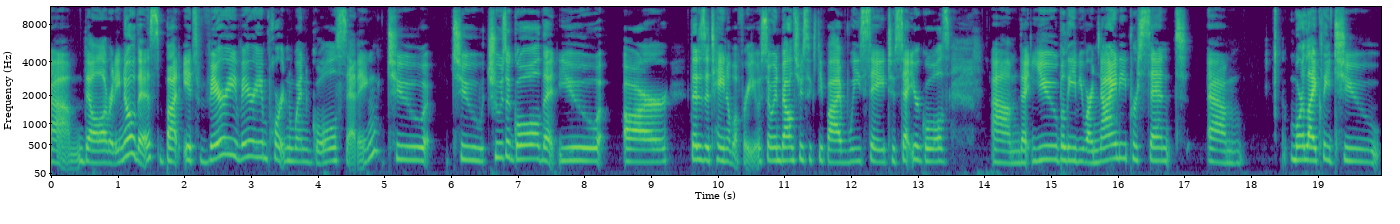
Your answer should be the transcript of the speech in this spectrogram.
um, they'll already know this, but it's very, very important when goal setting to to choose a goal that you are that is attainable for you. So in Balance 365, we say to set your goals um, that you believe you are 90% um, more likely to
